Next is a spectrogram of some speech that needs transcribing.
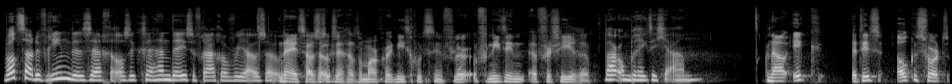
Wat zouden vrienden zeggen als ik hen deze vraag over jou zou... Nee, het zou ze ook zeggen dat Marco niet goed is in fleur, of niet in eh, versieren. Waar ontbreekt het je aan? Nou, ik, het is ook een soort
